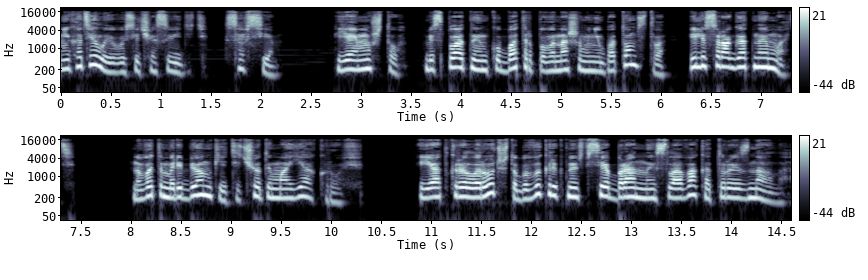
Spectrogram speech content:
Не хотела его сейчас видеть. Совсем. Я ему что, бесплатный инкубатор по вынашиванию потомства или суррогатная мать? Но в этом ребенке течет и моя кровь. Я открыла рот, чтобы выкрикнуть все бранные слова, которые знала.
